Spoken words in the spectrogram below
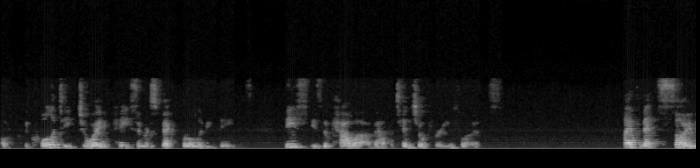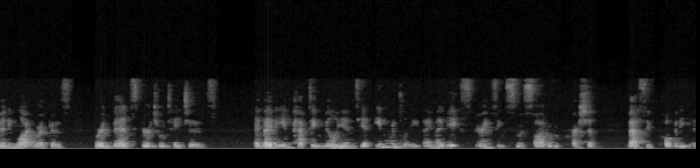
of equality, joy, peace, and respect for all living things. This is the power of our potential for influence. I have met so many light workers who are advanced spiritual teachers. They may be impacting millions, yet inwardly they may be experiencing suicidal depression, massive poverty, a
